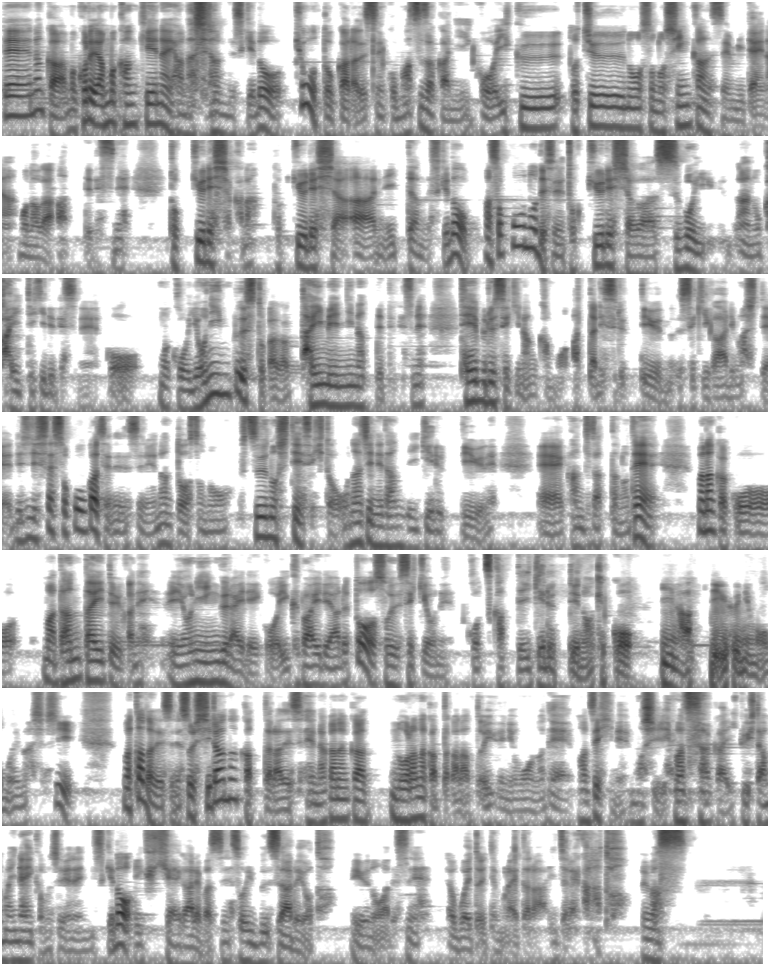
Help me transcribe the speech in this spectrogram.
で、なんか、ま、これあんま関係ない話なんですけど、京都からですね、こう松坂にこう行く途中のその新幹線みたいなものがあってですね、特急列車かな？特急列車に行ったんですけど、まあ、そこのですね、特急列車がすごいあの快適でですね、こう、まあ、こう4人ブースとかが対面になっててですね、テーブル席なんかもあったりするっていう席がありまして、で、実際そこがですね、なんとその普通の指定席と同じ値段で行けるっていうね、えー、感じだったので、まあ、なんかこう、まあ、団体というかね、4人ぐらいでこう行く場合であると、そういう席をね、こう使っていけるっていうのは結構いいなっていうふうにも思いましたし、まあ、ただですね、それ知らなかったらですね、なかなか乗らなかったかなというふうに思うので、まあ、ぜひね、もし松坂行く人あんまりいないかもしれないんですけど、行く機会があればですね、そういうブースあるよというのはですね、覚えておいてもらえたらいいんじゃないかなと思います。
